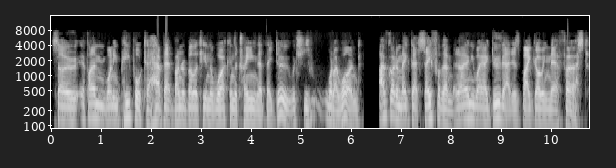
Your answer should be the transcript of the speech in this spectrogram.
So if I'm wanting people to have that vulnerability in the work and the training that they do, which is what I want, I've got to make that safe for them. And the only way I do that is by going there first.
